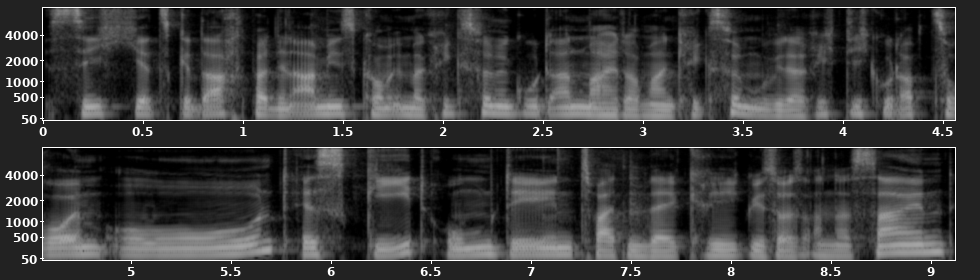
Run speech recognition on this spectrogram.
sich jetzt gedacht, bei den Amis kommen immer Kriegsfilme gut an, mache ich doch mal einen Kriegsfilm, um wieder richtig gut abzuräumen. Und es geht um den Zweiten Weltkrieg, wie soll es anders sein?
